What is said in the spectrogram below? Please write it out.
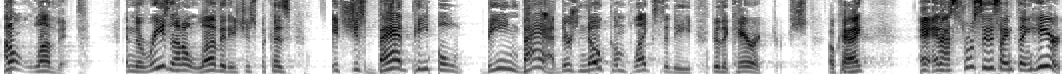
I don't love it. And the reason I don't love it is just because it's just bad people being bad. There's no complexity to the characters. Okay? And, and I sort of see the same thing here.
